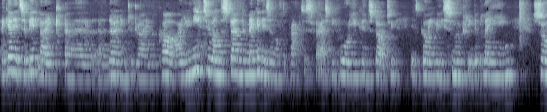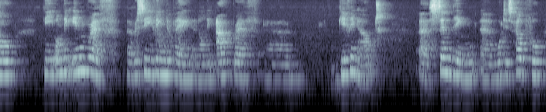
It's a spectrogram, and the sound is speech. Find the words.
again, it's a bit like uh, uh, learning to drive a car. You need to understand the mechanism of the practice first before you can start to. It's going really smoothly. The playing. So, the on the in breath, uh, receiving the pain, and on the out breath, um, giving out, uh, sending um, what is helpful.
